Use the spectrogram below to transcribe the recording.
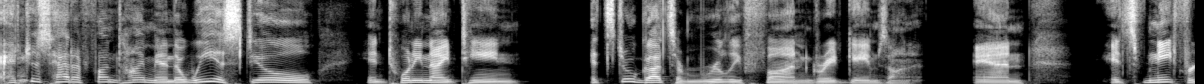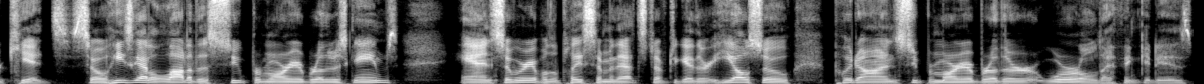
I just had a fun time, man. The Wii is still in 2019. It's still got some really fun, great games on it, and it's neat for kids. So he's got a lot of the Super Mario Brothers games, and so we were able to play some of that stuff together. He also put on Super Mario Brother World, I think it is,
